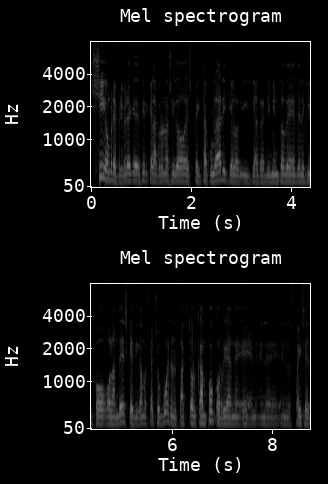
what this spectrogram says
Sí, hombre, primero hay que decir que la crono ha sido espectacular y que, el rendimiento del equipo holandés, que digamos que ha hecho bueno el factor campo, corrían en, los Países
